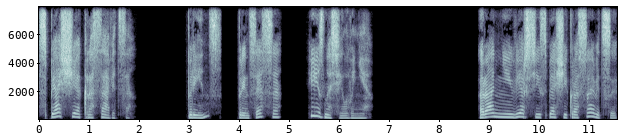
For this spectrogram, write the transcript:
Спящая красавица. Принц, принцесса и изнасилование. Ранние версии «Спящей красавицы»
